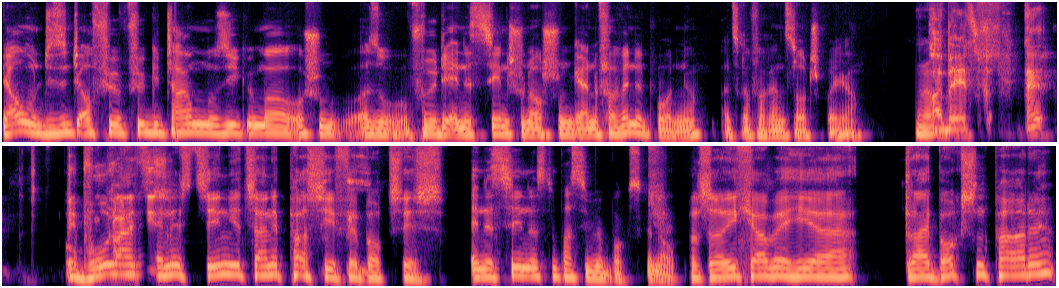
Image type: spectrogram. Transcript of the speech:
Ja, und die sind ja auch für, für Gitarrenmusik immer auch schon, also früher die NS10 schon auch schon gerne verwendet worden, ja, als Referenzlautsprecher. Ja. Aber jetzt. Äh, Obwohl ein NS10 jetzt eine passive Box ist. NS10 ist eine passive Box, genau. Also ich habe hier drei Boxenpaare.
